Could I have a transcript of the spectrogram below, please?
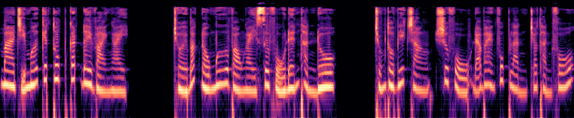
mà chỉ mới kết thúc cách đây vài ngày. Trời bắt đầu mưa vào ngày sư phụ đến thành đô. Chúng tôi biết rằng sư phụ đã ban phúc lành cho thành phố.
